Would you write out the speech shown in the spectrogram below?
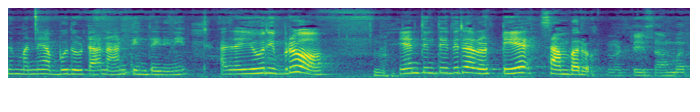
ನಮ್ಮ ಮನೆ ಹಬ್ಬದ ಊಟ ನಾನು ತಿಂತಿದ್ದೀನಿ. ಆದರೆ ಇವರಿಬ್ರು ಏನು ತಿಂತಿದ್ದೀರಾ? ರೊಟ್ಟಿ ಸಾಂಬಾರು. ರೊಟ್ಟಿ ಸಾಂಬಾರ್.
